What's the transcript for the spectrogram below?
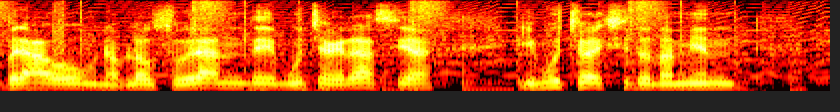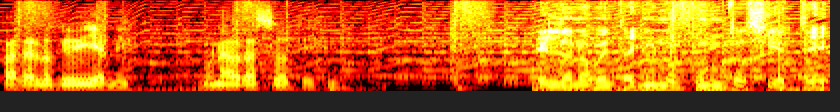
bravo, un aplauso grande, muchas gracias y mucho éxito también para lo que viene. Un abrazote. En la 91.7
